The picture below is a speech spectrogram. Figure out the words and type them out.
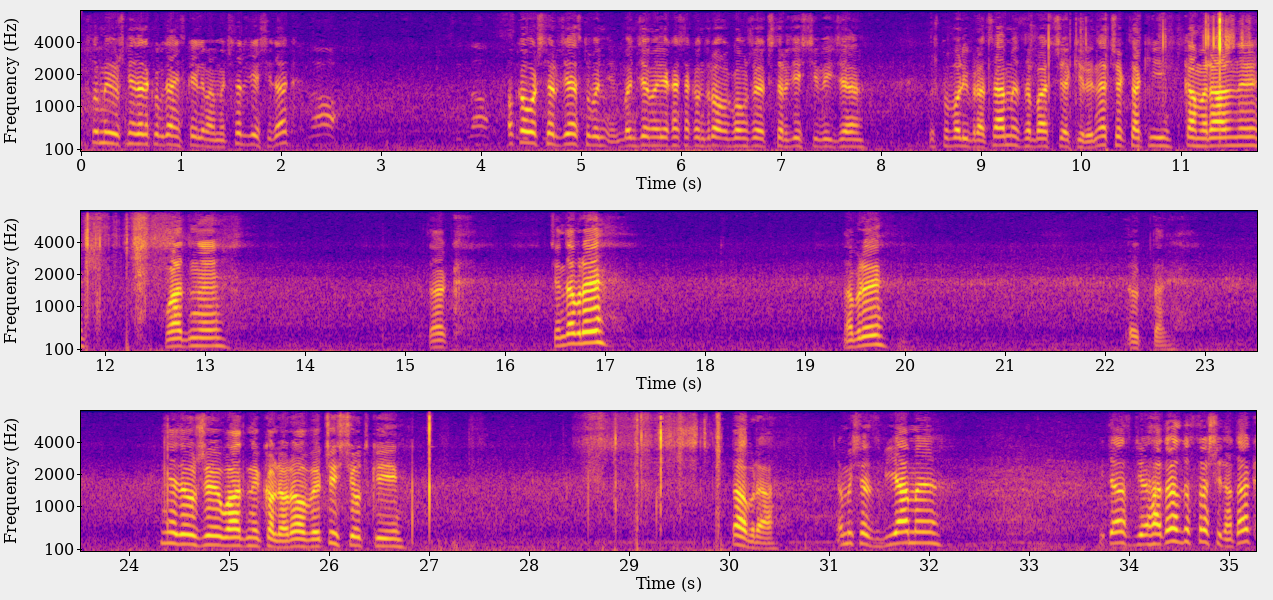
W sumie już niedaleko Gdańska ile mamy? 40, tak? No. No. Około 40 bę- będziemy jechać taką drogą, że 40 wyjdzie. Już powoli wracamy. Zobaczcie jaki ryneczek taki kameralny, ładny. Tak. Dzień dobry. Dobry. Tutaj. Nieduży, ładny, kolorowy, czyściutki. Dobra. A my się zwijamy. I teraz gdzie? Aha, teraz do Straszyna, tak?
